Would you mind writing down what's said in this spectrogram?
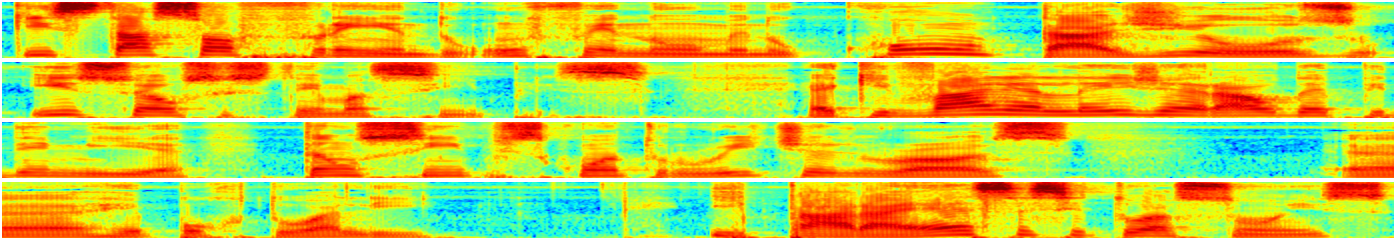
que está sofrendo um fenômeno contagioso, isso é o sistema simples. Equivale à lei geral da epidemia, tão simples quanto Richard Ross uh, reportou ali. E para essas situações,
